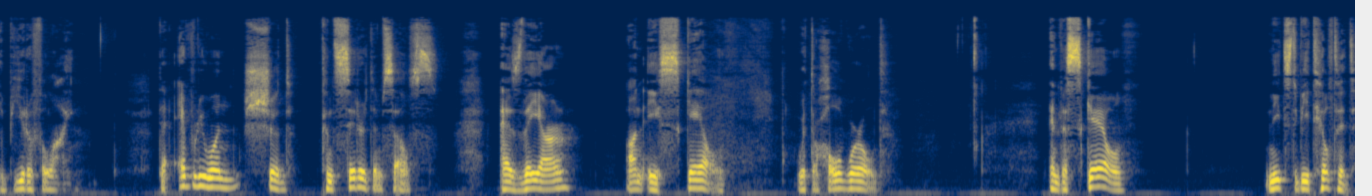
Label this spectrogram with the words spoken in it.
a beautiful line that everyone should consider themselves as they are on a scale with the whole world. And the scale needs to be tilted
